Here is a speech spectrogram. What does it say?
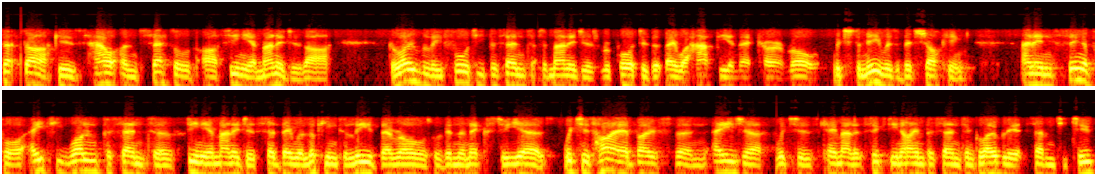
set stark is how unsettled our senior managers are. Globally, 40% of managers reported that they were happy in their current role, which to me was a bit shocking. And in Singapore, 81% of senior managers said they were looking to leave their roles within the next two years, which is higher both than Asia, which came out at 69%, and globally at 72%.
